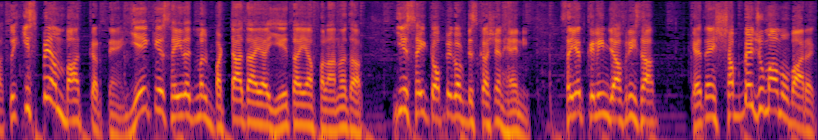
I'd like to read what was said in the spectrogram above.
तो इस पे हम बात करते हैं। ये कि सईद अजमल बट्टा था या ये था या फलाना था, ये सही टॉपिक ऑफ़ डिस्कशन है नहीं। सैयद कलीम जाफरी साहब कहते हैं, शब्बे जुमा मुबारक।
